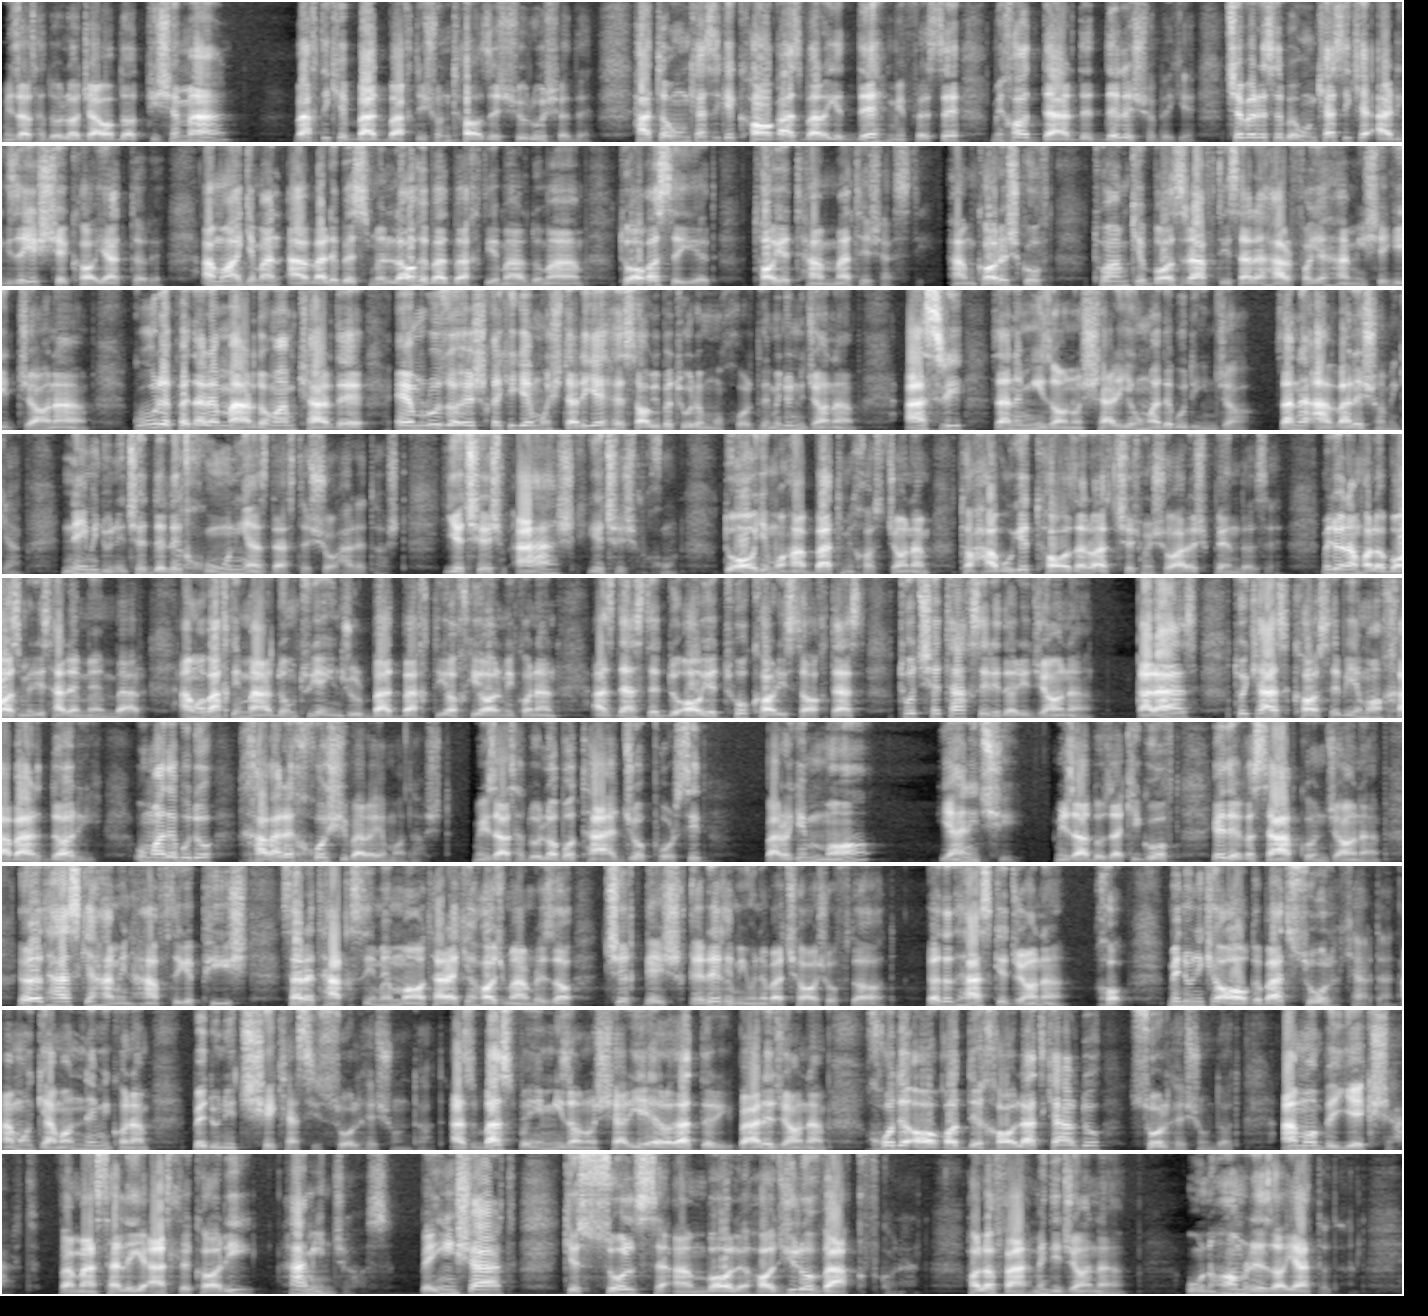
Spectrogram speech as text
میرزا اسدالله جواب داد پیش من؟ وقتی که بدبختیشون تازه شروع شده. حتی اون کسی که کاغذ برای ده میفرسته می‌خواد درد دلشو بگه. چه برسه به اون کسی که عریضه شکایت داره. اما اگه من اول بسم الله بدبختی مردمم تو آقا سید تای تمتش هستی. همکارش گفت تو هم که باز رفتی سر حرفای همیشگی جانم. گور پدر مردمم کرده. امروز و عشقه که یه مشتری حسابی به طور مو خورده. می‌دونی جانم اصری زن میزان و شریعه اومده بود اینجا. زن اولش رو میگم. نمی‌دونی چه دل خونی از دست شوهره داشت. یه چشم اشک یه چشم خون. دعای محبت می‌خواست جانم تا هووی تازه رو از چشم شوهرش بندازه. می‌دونم حالا باز میری سر منبر اما وقتی مردم توی اینجور بدبختی ها خیال می‌کنن از دست دعای تو کاری ساخته است تو چه تقصیری داری جانم؟ قرض تو که از کاسبی ما خبر داری. اومده بود و خبر خوشی برای ما داشت. میرزا اسدالله با تعجب پرسید برای ما؟ یعنی چی؟ میرزا دوزکی گفت یه دقیقه صبر کن جانم. یادت هست که همین هفته پیش سر تقسیم ماترک حاج ممرزا چه قشقرق میونه بچه هاش افتاد؟ یادت هست که جانم؟ خب می‌دونی که عاقبت صلح کردن اما گمان نمی کنم بدونی چه کسی صلحشون داد. از بس به این میزان و شریع ارادت داری؟ بله جانم. خود آقا دخالت کرد و صلحشون داد. اما به یک شرط و مسئله اصل کاری همینجاست. به این شرط که سلس اموال حاجی رو وقف کنن. حالا فهمیدی جانم؟ اونها هم رضایت دادن.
